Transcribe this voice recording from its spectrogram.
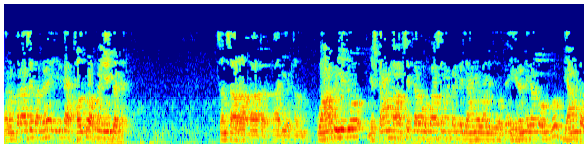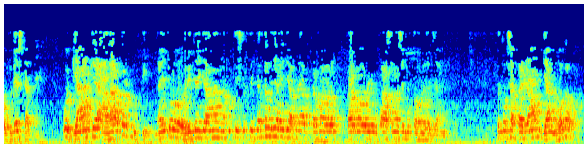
परंपरा से बन रहे इनका फल तो अपना यही तक है। संसारापात आदि फलम। वहाँ पे ये जो निष्काम भाव से कर्म उपासना करके जाने वाले जो होते हैं, हिरण्य तो उनको ज्ञान का उपदेश करते हैं। वो ज्ञान के आधार पर मुक्ति नहीं तो हृदय ज्ञान न मुक्ति स्मृति व्यर्थ हो जाएगी, अपने आप कर्म और कर्म और उपासना से मुक्त होने लग जाएँगे। तो, तो उसका परिणाम ज्ञान होगा वो।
